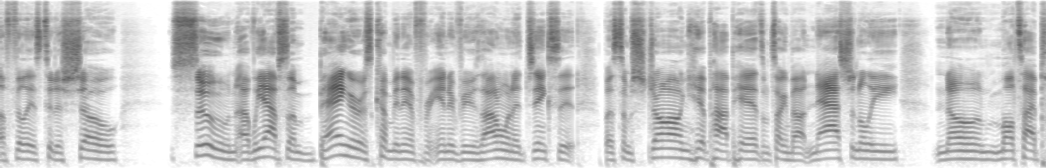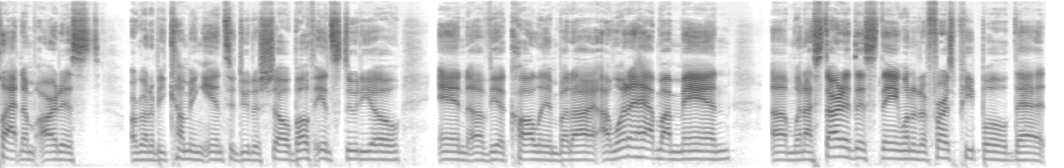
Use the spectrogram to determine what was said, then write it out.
affiliates to the show soon. Uh, we have some bangers coming in for interviews. I don't want to jinx it, but some strong hip hop heads. I'm talking about nationally known multi platinum artists are going to be coming in to do the show, both in studio and uh, via call in. But I, I want to have my man. Um, when I started this thing, one of the first people that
